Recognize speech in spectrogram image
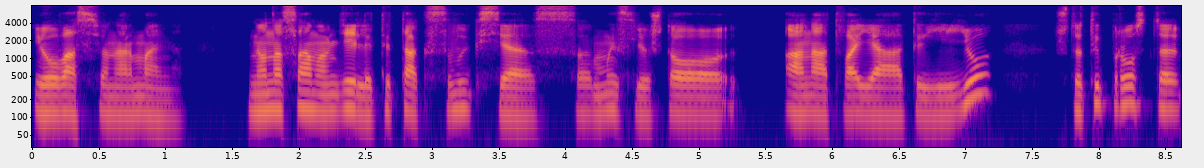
и у вас все нормально. Но на самом деле ты так свыкся с мыслью, что она твоя, а ты ее, что ты просто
